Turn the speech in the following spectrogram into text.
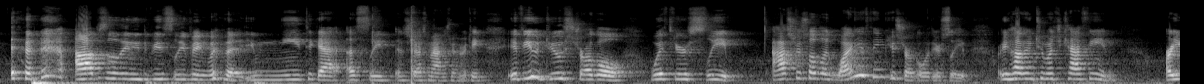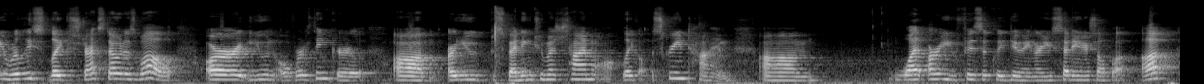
absolutely need to be sleeping with it. You need to get a sleep and stress management routine. If you do struggle with your sleep, ask yourself like why do you think you struggle with your sleep are you having too much caffeine are you really like stressed out as well Are you an overthinker? Um, are you spending too much time, like screen time? Um, what are you physically doing? Are you setting yourself up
